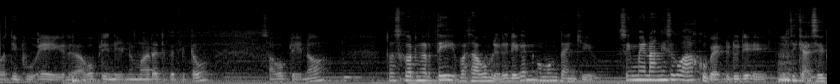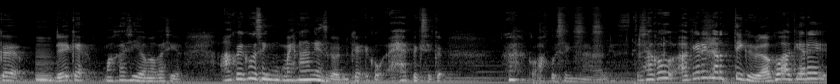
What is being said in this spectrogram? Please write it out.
buat ibu E gitu. Aku beli di Indomaret deket itu. Terus aku beli no terus kau ngerti pas aku beli dia kan ngomong thank you. Sing main nangis aku aku baik duduk dia. Ngerti gak sih? Kayak dia kayak makasih ya makasih ya. Aku itu sing main nangis kan kayak aku epic sih kayak Hah, kok aku sing nangis? Terus aku akhirnya ngerti gitu aku akhirnya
